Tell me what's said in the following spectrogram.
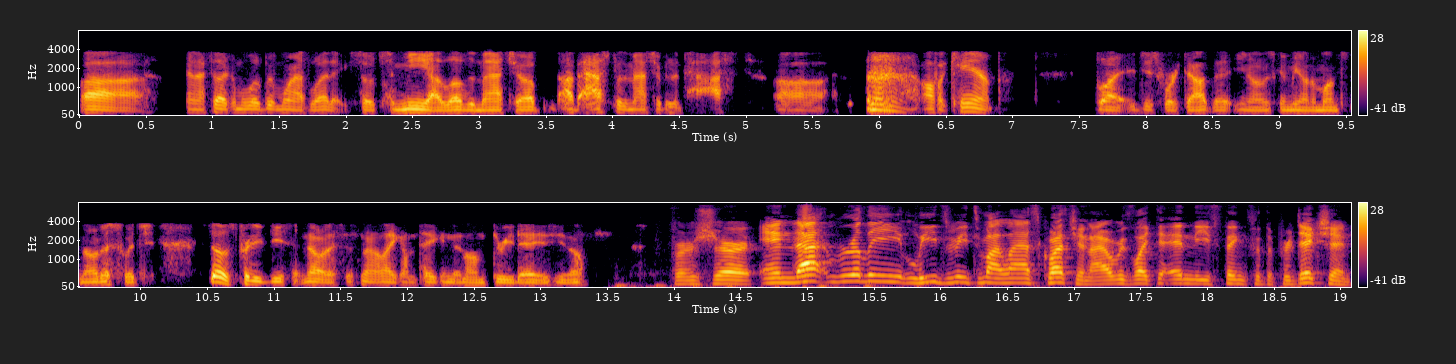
Uh, and I feel like I'm a little bit more athletic. So to me, I love the matchup. I've asked for the matchup in the past, uh, off of camp but it just worked out that you know it was going to be on a month's notice, which still is pretty decent notice. It's not like I'm taking it on three days, you know. For sure, and that really leads me to my last question. I always like to end these things with a prediction.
